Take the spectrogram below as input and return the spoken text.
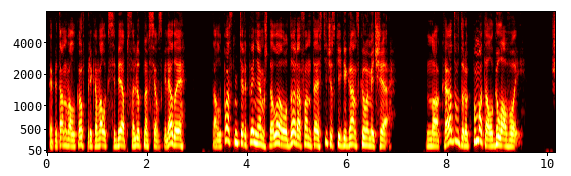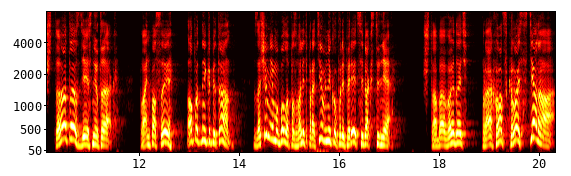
Капитан Волков приковал к себе абсолютно все взгляды. Толпа с нетерпением ждала удара фантастически гигантского меча. Но Кат вдруг помотал головой. «Что-то здесь не так. Пань Пасы, опытный капитан. Зачем ему было позволить противнику припереть себя к стене? Чтобы выдать проход сквозь стену!»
